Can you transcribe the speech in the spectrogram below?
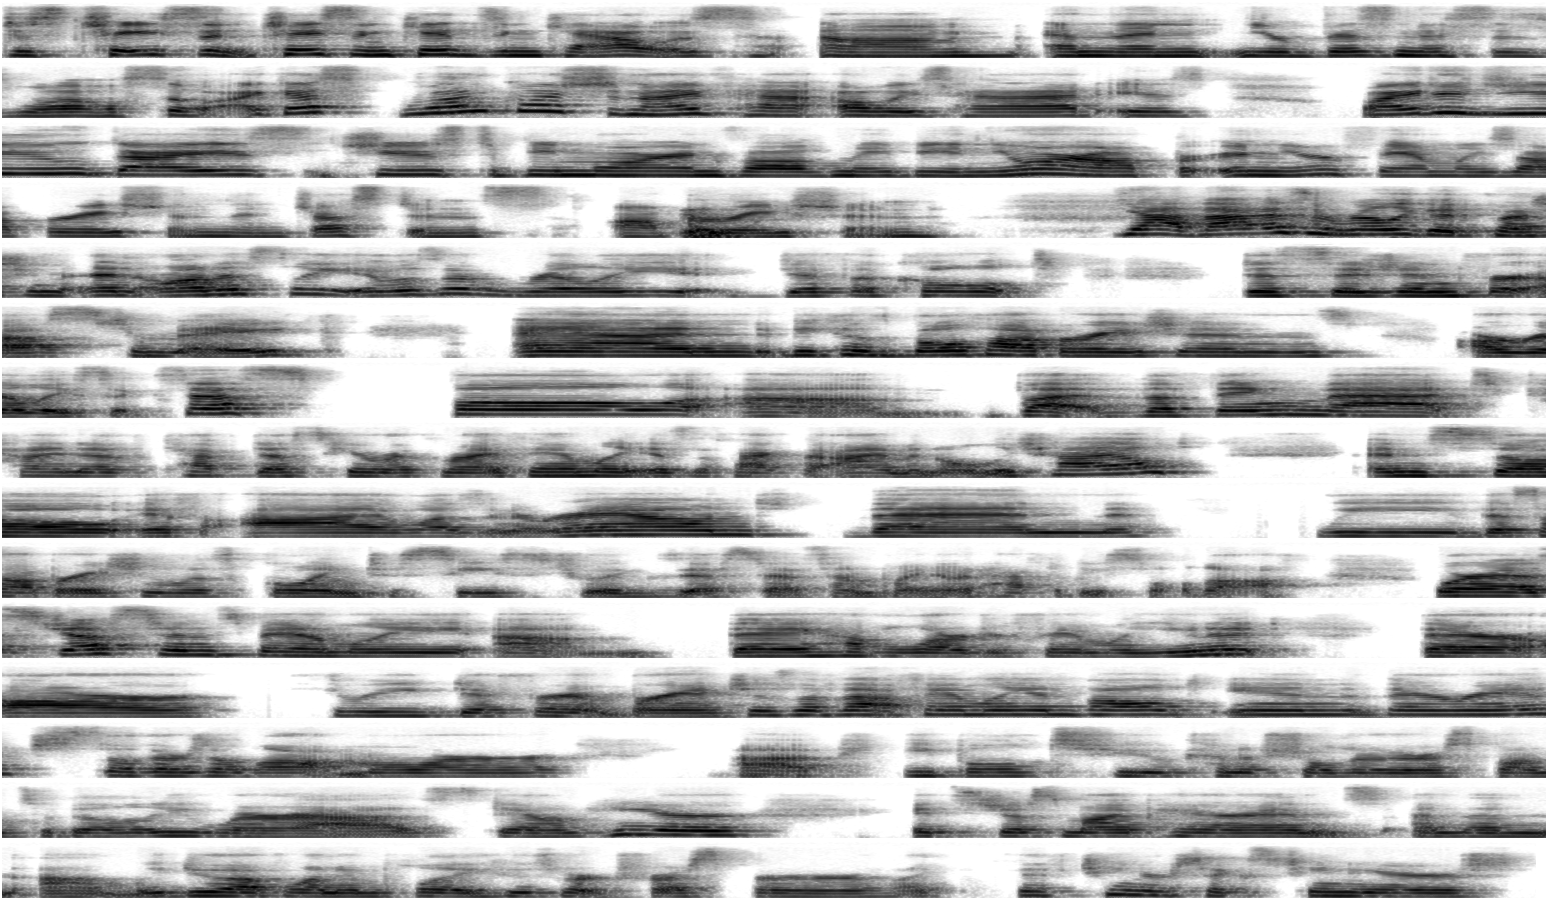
just chasing chasing kids and cows, um, and then your business as well. So I guess one question I've always had is why did you guys choose to be more involved maybe in your oper- in your family's operation than Justin's operation? Yeah, that is a really good question. And honestly, it was a really difficult decision for us to make. And because both operations are really successful, um, but the thing that kind of kept us here with my family is the fact that I'm an only child. And so if I wasn't around, then we this operation was going to cease to exist at some point. It would have to be sold off. Whereas Justin's family, um, they have a larger family unit. There are three different branches of that family involved in their ranch, so there's a lot more uh, people to kind of shoulder the responsibility. Whereas down here, it's just my parents. And then um, we do have one employee who's worked for us for like 15 or 16 years.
